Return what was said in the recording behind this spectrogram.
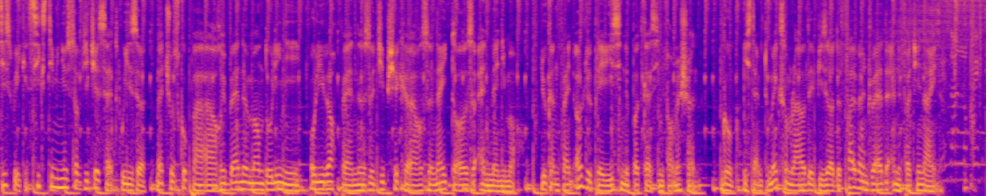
This week, 60 minutes of DJ set with uh, Nacho Scoppa, Ruben Mandolini, Oliver Penn, The Deep Shakers, The Nightos and many more. You can find all the playlists in the podcast information. Go, it's time to make some loud episode 539.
